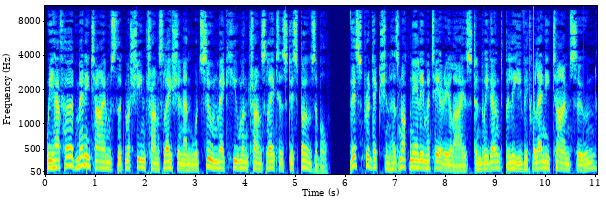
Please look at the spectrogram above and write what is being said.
We have heard many times that machine translation and would soon make human translators disposable. This prediction has not nearly materialized and we don't believe it will any time soon.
